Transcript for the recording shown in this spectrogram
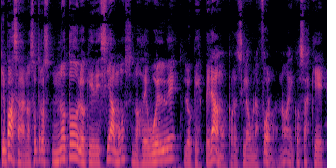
¿Qué pasa? Nosotros no todo lo que deseamos nos devuelve lo que esperamos, por decirlo de alguna forma. ¿no? Hay cosas que,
